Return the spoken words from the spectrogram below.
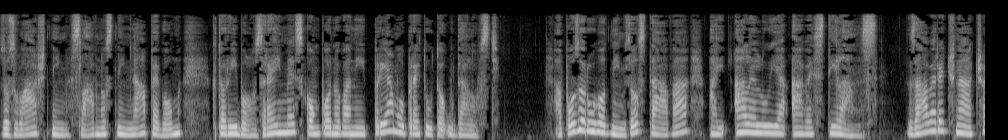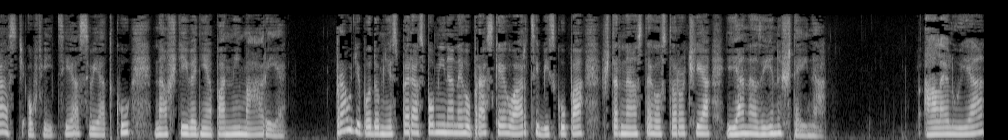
so zvláštnym slávnostným nápevom, ktorý bol zrejme skomponovaný priamo pre túto udalosť. A pozoruhodným zostáva aj Aleluja Ave Stilans, záverečná časť ofícia sviatku navštívenia Panny Márie pravdepodobne z pera spomínaného praského arcibiskupa 14. storočia Jana Zienštejna. Aleluja,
